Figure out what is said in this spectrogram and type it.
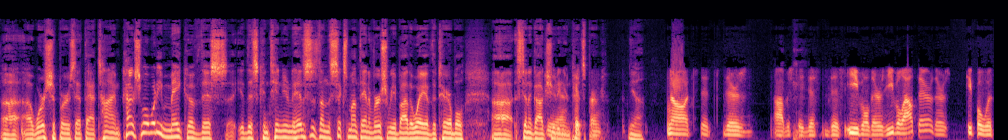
Uh, uh, worshippers at that time. Congressman, what do you make of this uh, this continuing? This is on the six month anniversary, by the way, of the terrible uh, synagogue shooting yeah, in Pittsburgh. Pittsburgh. Yeah. No, it's it's there's obviously this this evil. There's evil out there. There's people with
